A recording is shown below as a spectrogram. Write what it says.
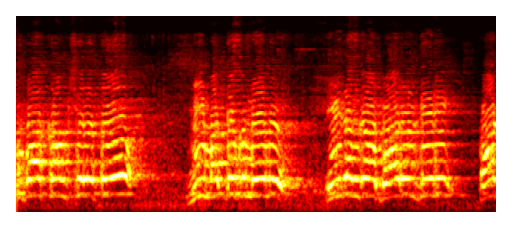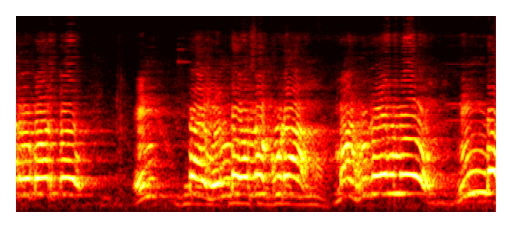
శుభాకాంక్షలతో మీ మధ్యకు మేము ఈ విధంగా బారులు తీరి పాటలు పాడుతూ ఎంత ఎండ ఉన్నా కూడా మా హృదయంలో నిండా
